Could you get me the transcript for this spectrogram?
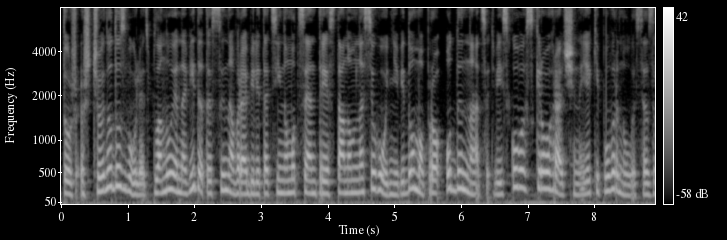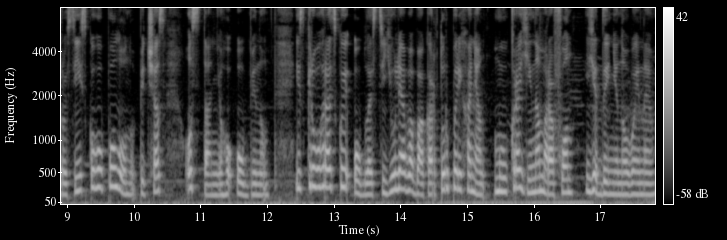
Тож щойно дозволять, планує навідати сина в реабілітаційному центрі. Станом на сьогодні відомо про 11 військових з Кіровоградщини, які повернулися з російського полону під час останнього обміну. Із Кіровоградської області Юлія Бабак, Артур Періханян. Ми Україна. Марафон. Єдині новини.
